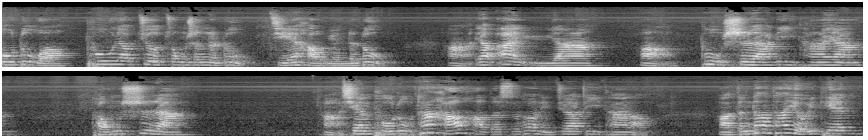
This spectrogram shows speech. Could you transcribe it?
铺路哦，铺要救众生的路，结好缘的路。啊，要爱语呀，啊，布施啊，利他呀，同事啊，啊，先铺路。他好好的时候，你就要利他了，啊，等到他有一天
